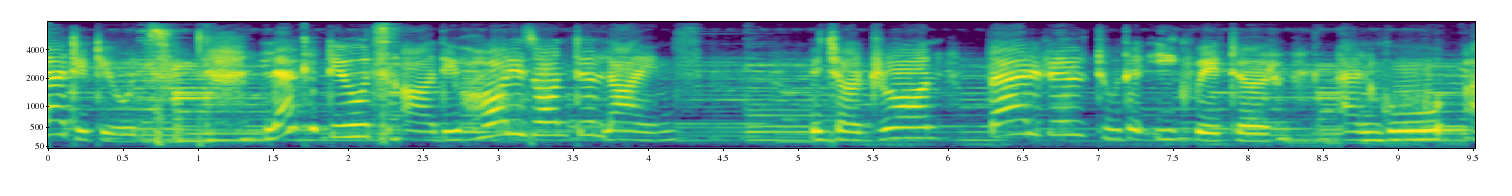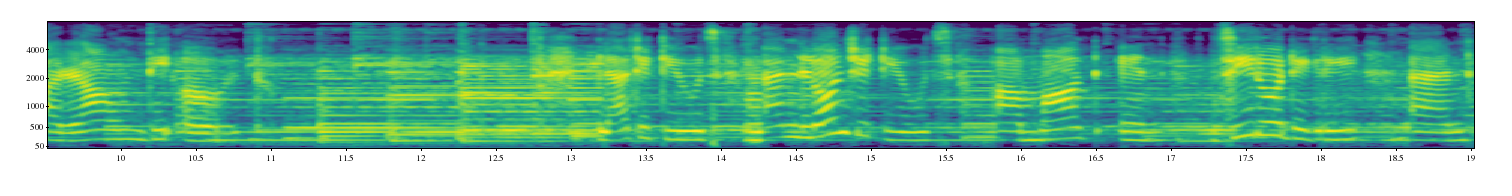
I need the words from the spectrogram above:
Latitudes. Latitudes are the horizontal lines which are drawn parallel to the equator and go around the earth. Latitudes and longitudes are marked in 0 degree and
